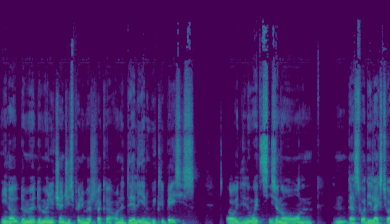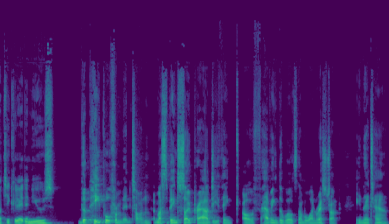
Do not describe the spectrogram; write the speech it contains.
You know, the the menu changes pretty much like a, on a daily and weekly basis. So you know, it's seasonal, and and that's what he likes to articulate and use the people from Menton must have been so proud, do you think, of having the world's number one restaurant in their town?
